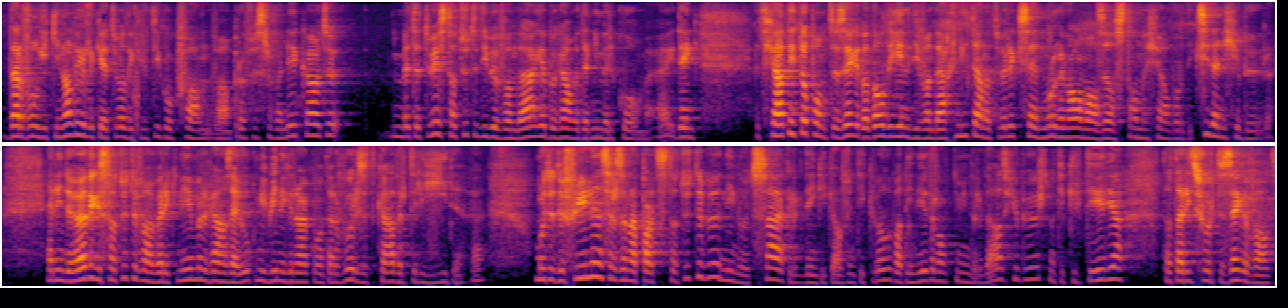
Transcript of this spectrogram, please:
daar volg ik in alle eerlijkheid wel de kritiek ook van, van professor Van Eekhouten. Met de twee statuten die we vandaag hebben, gaan we er niet meer komen. Hè? Ik denk, het gaat niet op om te zeggen dat al diegenen die vandaag niet aan het werk zijn, morgen allemaal zelfstandig gaan worden. Ik zie dat niet gebeuren. En in de huidige statuten van werknemer gaan zij ook niet binnengeraken, want daarvoor is het kader te rigide. Hè. Moeten de freelancers een apart statuut hebben? Niet noodzakelijk, denk ik al. Vind ik wel, wat in Nederland nu inderdaad gebeurt, met die criteria, dat daar iets voor te zeggen valt.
